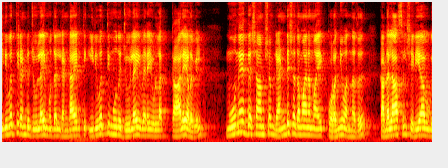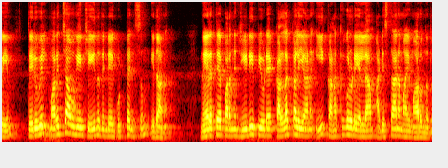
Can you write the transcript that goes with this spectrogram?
ഇരുപത്തിരണ്ട് ജൂലൈ മുതൽ രണ്ടായിരത്തി ഇരുപത്തിമൂന്ന് ജൂലൈ വരെയുള്ള കാലയളവിൽ മൂന്ന് ദശാംശം രണ്ട് ശതമാനമായി കുറഞ്ഞു വന്നത് കടലാസിൽ ശരിയാവുകയും തെരുവിൽ മറിച്ചാവുകയും ചെയ്യുന്നതിന്റെ ഗുട്ടൻസും ഇതാണ്. നേരത്തെ പറഞ്ഞ ജി ഡി പിയുടെ കള്ളക്കളിയാണ് ഈ കണക്കുകളുടെയെല്ലാം അടിസ്ഥാനമായി മാറുന്നത്.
